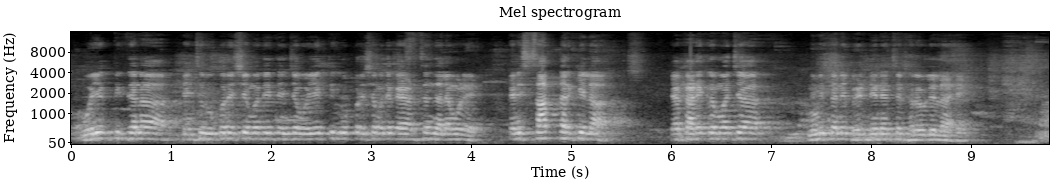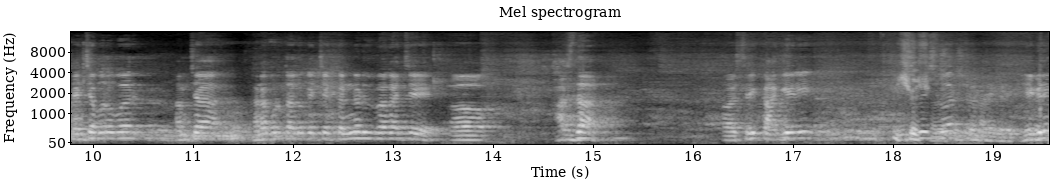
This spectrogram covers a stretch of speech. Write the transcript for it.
वैयक्तिक त्यांना त्यांच्या रूपरेषेमध्ये त्यांच्या वैयक्तिक रूपरेषेमध्ये काही अडचण झाल्यामुळे त्यांनी सात तारखेला या कार्यक्रमाच्या निमित्ताने भेट देण्याचं ठरवलेलं आहे. त्यांच्याबरोबर आमच्या खानापूर तालुक्याचे कन्नड विभागाचे खासदार श्री कागेरी विश्वेश्वर हेगडे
